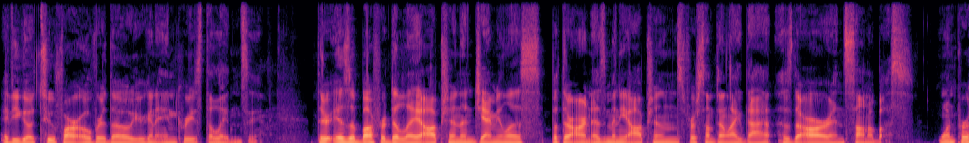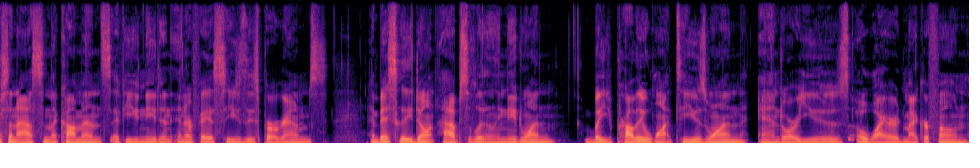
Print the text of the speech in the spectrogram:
If you go too far over though, you're going to increase the latency. There is a buffer delay option in Jamulus, but there aren't as many options for something like that as there are in Sonobus. One person asked in the comments if you need an interface to use these programs, and basically you don't absolutely need one, but you probably want to use one and or use a wired microphone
